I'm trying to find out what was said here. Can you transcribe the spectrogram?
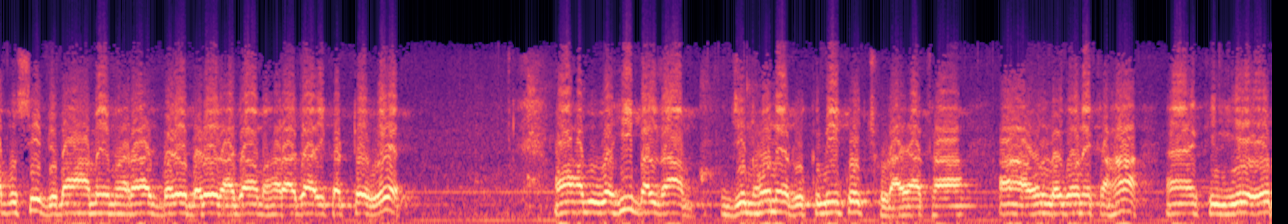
अब उसी विवाह में महाराज बड़े बड़े राजा, महाराजा इकट्ठे हुए और अब वही बलराम जिन्होंने रुक्मी को छुड़ाया था। आ, उन लोगों ने कहा आ, कि ये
